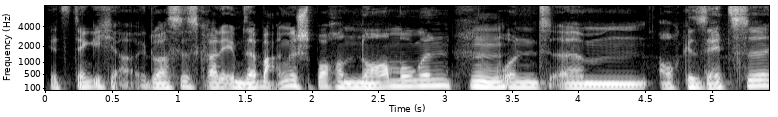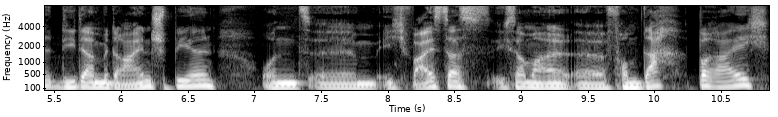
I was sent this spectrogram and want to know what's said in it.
Jetzt denke ich, du hast es gerade eben selber angesprochen, Normungen mhm. und ähm, auch Gesetze, die da mit reinspielen. Und ähm, ich weiß das, ich sag mal, äh, vom Dachbereich,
